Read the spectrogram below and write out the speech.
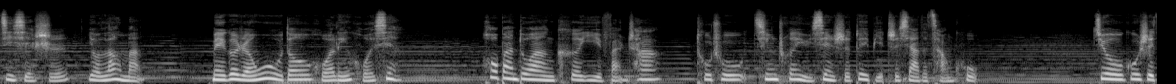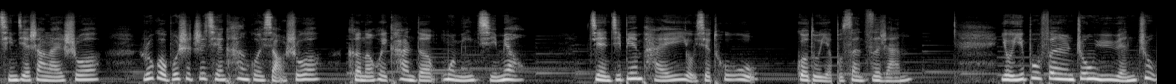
既写实又浪漫，每个人物都活灵活现。后半段刻意反差。突出青春与现实对比之下的残酷。就故事情节上来说，如果不是之前看过小说，可能会看得莫名其妙，剪辑编排有些突兀，过渡也不算自然。有一部分忠于原著，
